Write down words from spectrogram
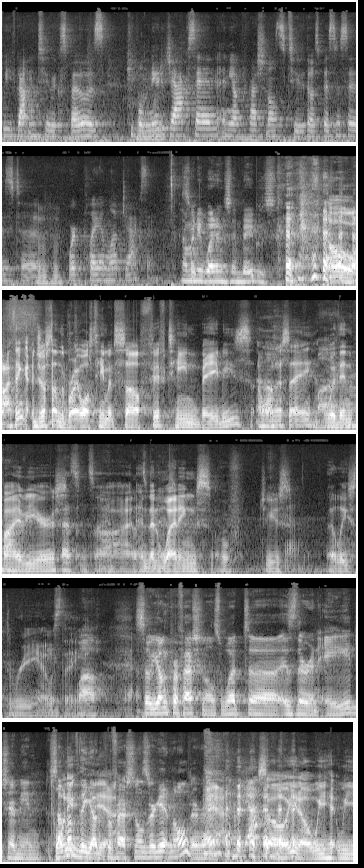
we've gotten to expose people new to Jackson and young professionals to those businesses to work, play, and love Jackson. How many weddings and babies? oh, I think just on the Bright Walls team itself, 15 babies, I want Oh, to say, my. within five years. That's insane. Uh, That's and then amazing. weddings, oh, geez, Yeah. at least three, I would least think. Wow. So young professionals, what uh, is there an age? I mean, some of the young yeah. professionals are getting older, right? Yeah. so you know, we we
